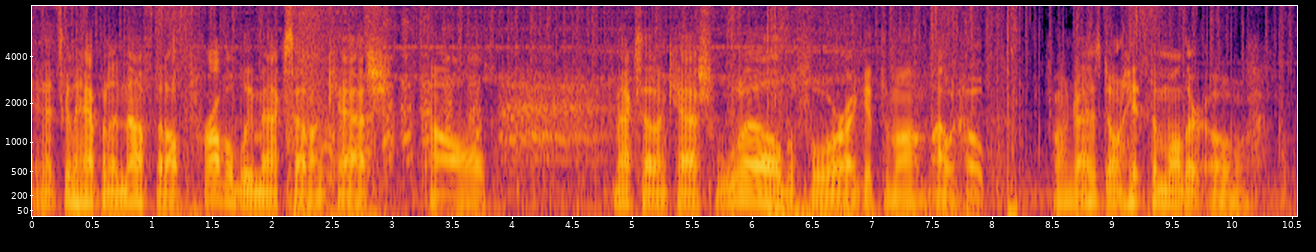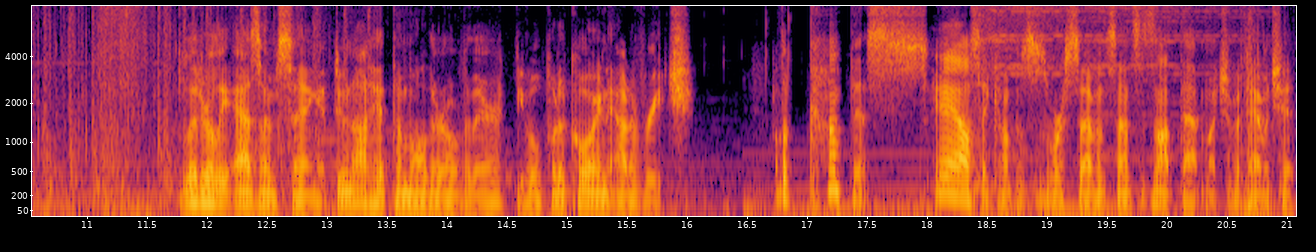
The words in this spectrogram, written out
and it's going to happen enough that I'll probably max out on cash. Oh, max out on cash well before I get the mom. I would hope. Come on, guys. Don't hit them while they're... Oh. Literally as I'm saying it. Do not hit them while they're over there. You will put a coin out of reach. Although compass... Yeah, I'll say compass is worth 7 cents. It's not that much of a damage hit.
